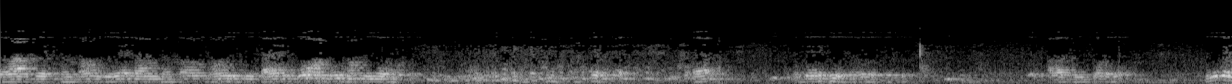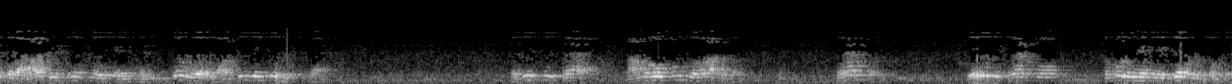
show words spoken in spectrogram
రామకృష్ణంటాం వివేకానంద మౌలికి కాయలు గో అలా తీసుకోలేదు ఎందుకంటే అలా చేసినట్లయితే సరిగ్గా వాకింగ్ అయితే దట్ కామరూపం వ్యవహారం ఏమిటి శ్రేష్టం సపోజ్ నేను ఎగ్జామ్ అనుకోండి.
